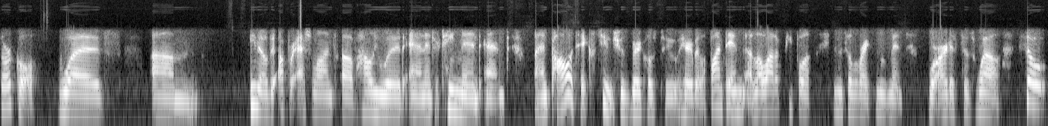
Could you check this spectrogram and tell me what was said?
circle was, um, you know, the upper echelons of Hollywood and entertainment and, and politics too. She was very close to Harry Belafonte and a lot of people in the civil rights movement were artists as well. So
